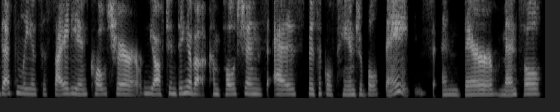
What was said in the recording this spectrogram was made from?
definitely in society and culture, we often think about compulsions as physical, tangible things and they're mental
